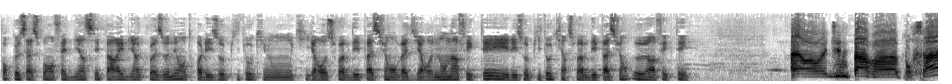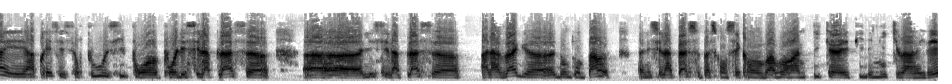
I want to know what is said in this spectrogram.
pour que ça soit en fait bien séparé, bien cloisonné entre les hôpitaux qui, ont, qui reçoivent des patients, on va dire, non infectés et les hôpitaux qui reçoivent des patients, eux, infectés. Alors d'une part euh, pour ça et après c'est surtout aussi pour pour laisser la place euh, euh laisser la place euh, à la vague euh, dont on parle, laisser la place parce qu'on sait qu'on va avoir un pic euh, épidémique qui va arriver.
